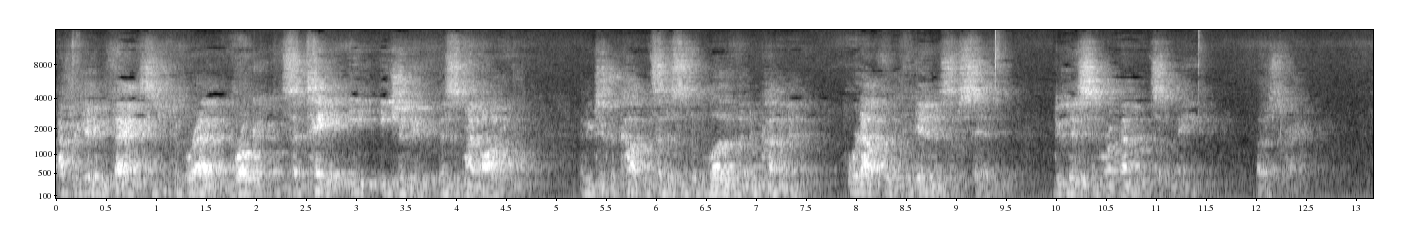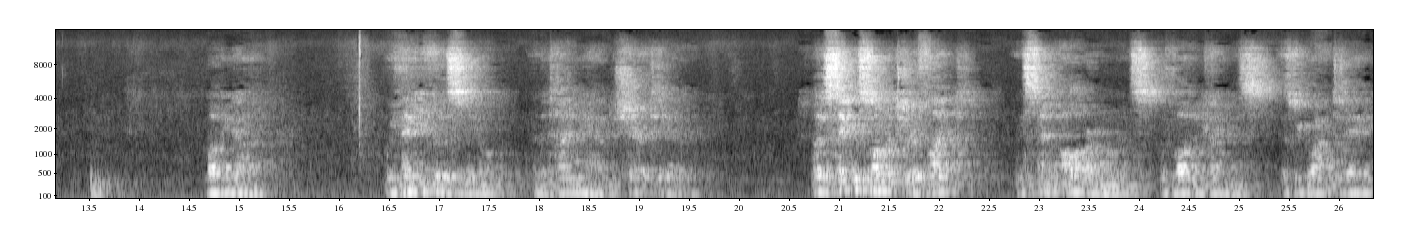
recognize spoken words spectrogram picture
after giving thanks, he took the bread and broke it and said, Take, eat, each of you. This is my body. And he took the cup and said, This is the blood of the new covenant, poured out for the forgiveness of sin. Do this in remembrance of me. Let us pray. Loving God, we thank you for this meal and the time we have to share it together. Let us take this moment to reflect and spend all of our moments with love and kindness as we go out today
